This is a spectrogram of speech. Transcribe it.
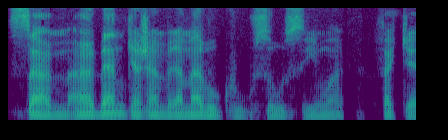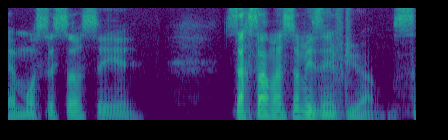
c'est un, un band que j'aime vraiment beaucoup, ça aussi, ouais. Fait que moi, c'est ça, c'est, ça ressemble à ça, mes influences.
